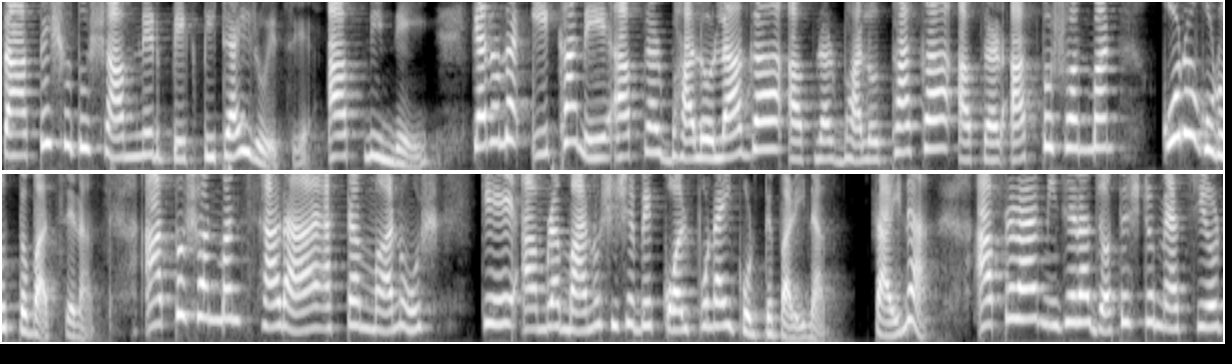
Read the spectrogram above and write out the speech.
তাতে শুধু সামনের ব্যক্তিটাই রয়েছে, আপনি নেই। কেননা এখানে আপনার ভালো লাগা, আপনার ভালো থাকা, আপনার আত্মসম্মান কোনো গুরুত্ব পাচ্ছে না। আত্মসম্মান ছাড়া একটা মানুষকে আমরা মানুষ হিসেবে কল্পনাই করতে পারি না। তাই না? আপনারা নিজেরা যথেষ্ট ম্যাচিওর্ড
